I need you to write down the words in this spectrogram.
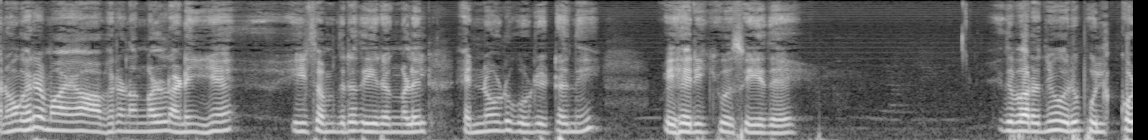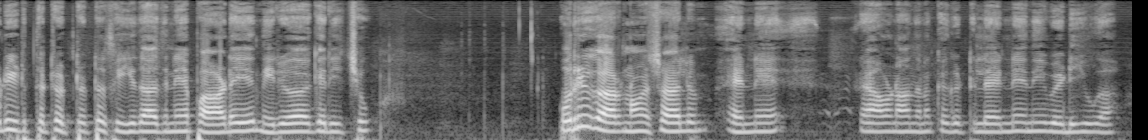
മനോഹരമായ ആഭരണങ്ങൾ അണിഞ്ഞ് ഈ സമുദ്രതീരങ്ങളിൽ എന്നോട് കൂടിയിട്ട് നീ വിഹരിക്കൂ സീതേ. ഇത് പറഞ്ഞു ഒരു പുൽക്കൊടി എടുത്തിട്ട് ഇട്ടിട്ട് സീത അതിനെ പാടെ നിരാകരിച്ചു. ഒരു കാരണവശാലും എന്നെ രാവണ നിനക്ക് കിട്ടില്ല. എന്നെ നീ വെടിയുക.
